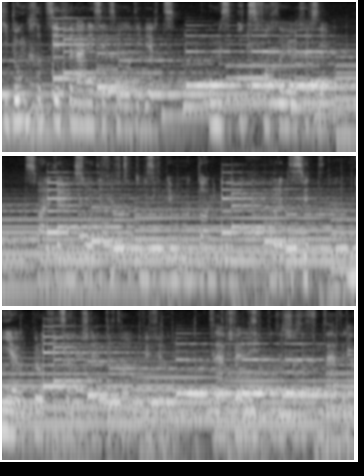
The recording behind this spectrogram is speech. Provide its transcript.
die Dunkelziffer, nenne ich jetzt mal, die wird um ein x-fache höher sein. Es wären ja immer so die 15'000 die momentan im Raum. Aber das wird nie jemand offiziell bestätigt haben, wie viel. Selbstständig sind schon sind sehr viele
